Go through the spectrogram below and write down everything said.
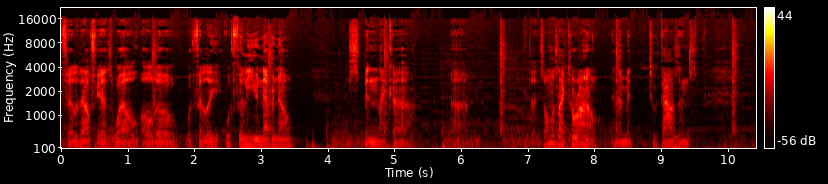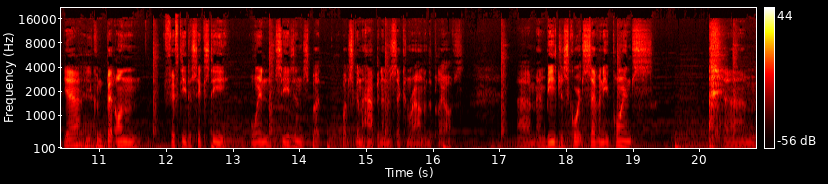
Philadelphia as well. Although with Philly, with Philly, you never know. It's been like a, um, it's almost like Toronto in the mid two thousands. Yeah, you can bet on fifty to sixty win seasons, but what's going to happen in the second round of the playoffs? Um, Embiid just scored seventy points. Um,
